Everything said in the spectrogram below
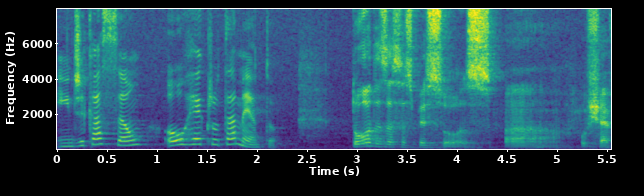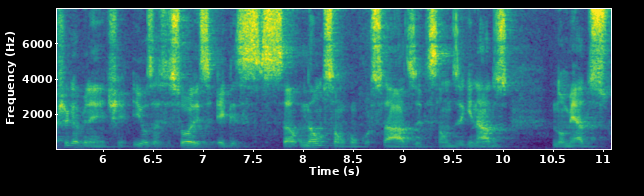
indicação ou recrutamento todas essas pessoas, uh, o chefe de gabinete e os assessores, eles são, não são concursados, eles são designados, nomeados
